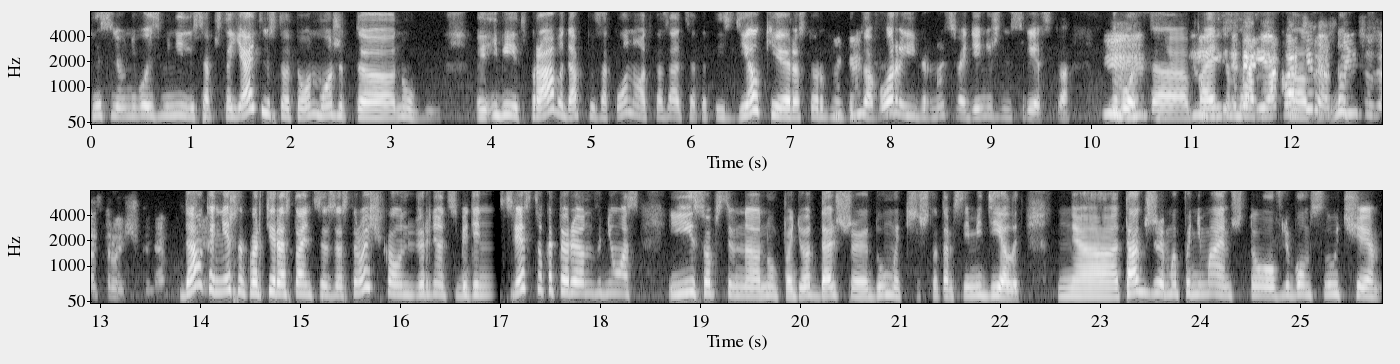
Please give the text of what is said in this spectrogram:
если у него изменились обстоятельства, то он может, э, ну, э, имеет право, да, по закону отказаться от этой сделки, расторгнуть договор и вернуть свои денежные средства. Mm-hmm. Вот, а, ну, поэтому, да, и а квартира а, останется ну, у застройщика, да? Да, конечно, квартира останется у застройщика, он вернет себе денежные средства, которые он внес, и, собственно, ну, пойдет дальше думать, что там с ними делать. А, также мы понимаем, что в любом случае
